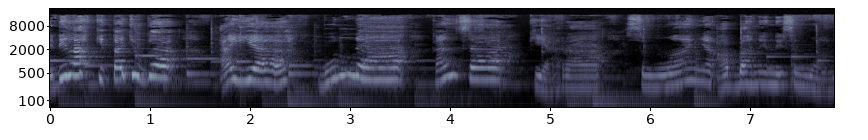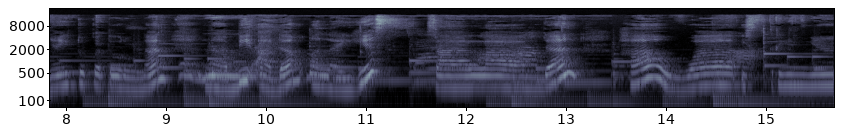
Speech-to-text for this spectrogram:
Jadilah kita juga ayah, bunda, kansa, kiara, semuanya abah nenek semuanya itu keturunan Nabi Adam alaihis salam dan Hawa istrinya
